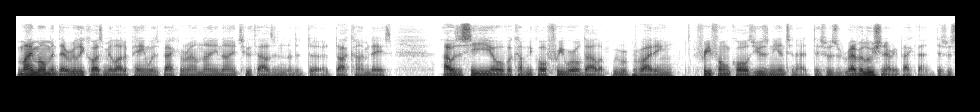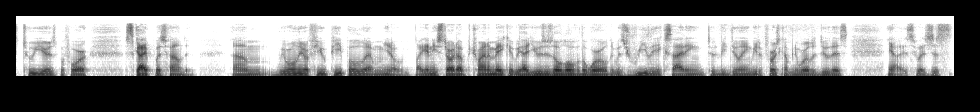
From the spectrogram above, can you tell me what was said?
My moment that really caused me a lot of pain was back around 99, 2000, uh, the dot com days. I was the CEO of a company called Free World Dial-Up. We were providing free phone calls using the internet. This was revolutionary back then. This was two years before Skype was founded. Um, we were only a few people, and you know, like any startup trying to make it, we had users all over the world. It was really exciting to be doing. We the first company in the world to do this. You know, it was just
